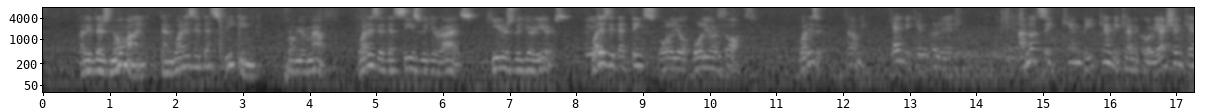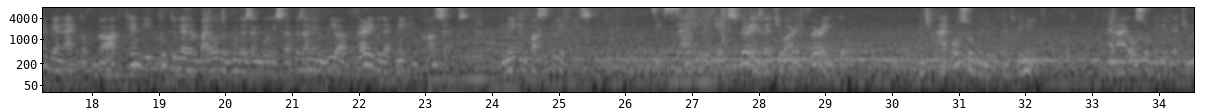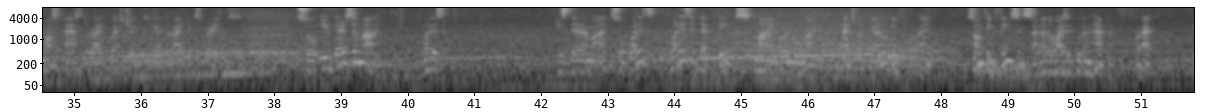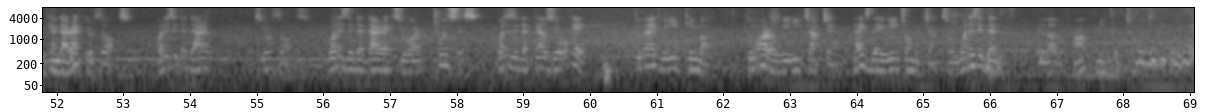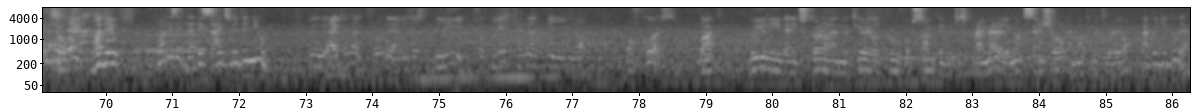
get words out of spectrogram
But if there's no mind, then what is it that's speaking from your mouth? What is it that sees with your eyes, hears with your ears? What is it that thinks all your all your thoughts? What is it? Tell me. Can be chemical reaction. I'm not saying can be, can be chemical reaction, can be an act of God, can be put together by all the Buddhas and Bodhisattvas. I mean, we are very good at making concepts and making possibilities. It's exactly the experience that you are referring to, which I also believe that we need. And I also believe that you must ask the right question to get the right experience. So if there's a mind, what is it? Is there a mind? So what is what is it that thinks, mind or no mind? That's what we are looking for, right? Something thinks inside, otherwise it wouldn't happen, correct? You can direct your thoughts. What is it that directs your thoughts? What is it that directs your choices? What is it that tells you, okay, tonight we eat kimbap, tomorrow we eat japchae, next day we eat cheonggukjang. So what is it that you love it, huh? Me too. So what do you what is it that decides within you? I I cannot prove it. I mean, just believe. So belief cannot be enough. Of course. But do you need an external and material proof of something which is primarily not sensual and not material? How could you do that?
